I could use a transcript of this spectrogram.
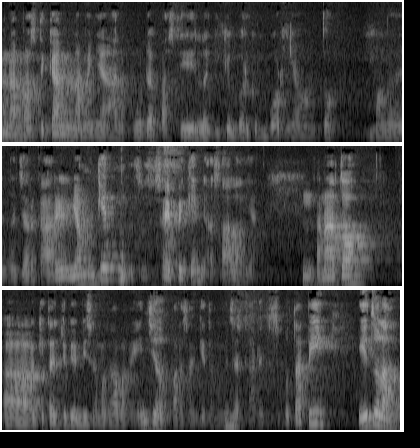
Karena hmm. pastikan namanya anak muda pasti lagi gembor-gembornya untuk mengejar karir. Ya mungkin saya pikir nggak salah ya. Hmm. Karena toh uh, kita juga bisa mengabarkan Angel pada saat kita mengejar karir tersebut. Tapi itulah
